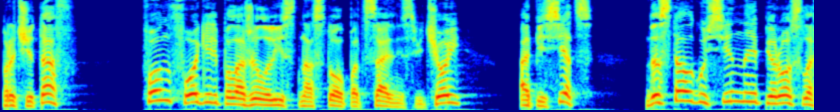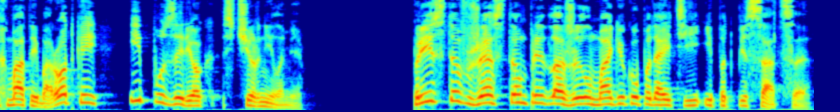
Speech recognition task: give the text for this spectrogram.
Прочитав, фон Фогель положил лист на стол под сальной свечой, а писец достал гусиное перо с лохматой бородкой и пузырек с чернилами. Пристав жестом предложил магику подойти и подписаться.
